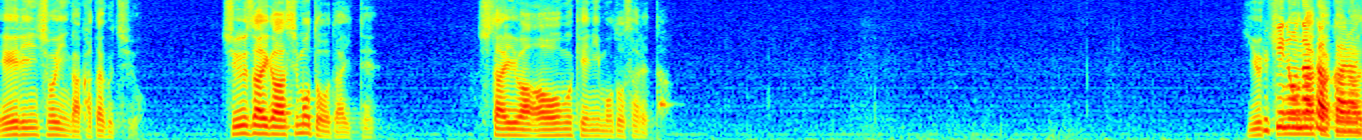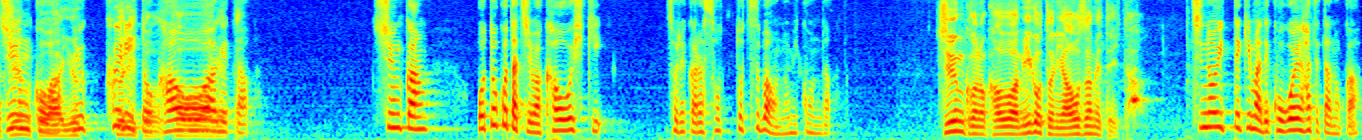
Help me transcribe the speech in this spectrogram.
栄林書院が肩口を駐在が足元を抱いて死体は仰向けに戻された雪の中から純子はゆっくりと顔を上げた。瞬間男たちは顔を引きそれからそっと唾を飲み込んだ。純子の顔は見事に青ざめていた。血の一滴まで凍え果てたのか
